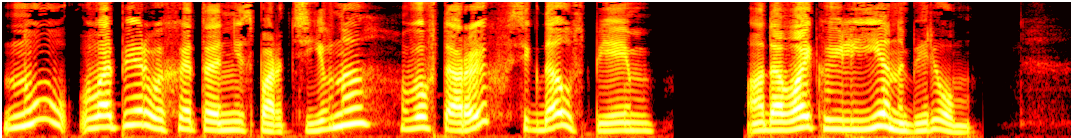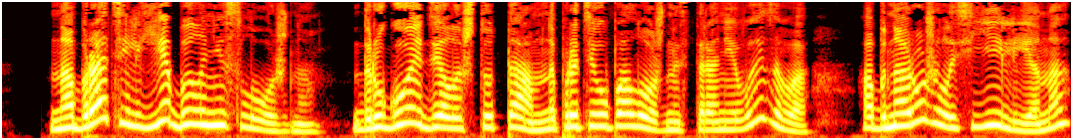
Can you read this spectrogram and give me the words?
Ну, во-первых, это не спортивно, во-вторых, всегда успеем. А давай-ка Илье наберем. Набрать Илье было несложно. Другое дело, что там, на противоположной стороне вызова, обнаружилась Елена,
